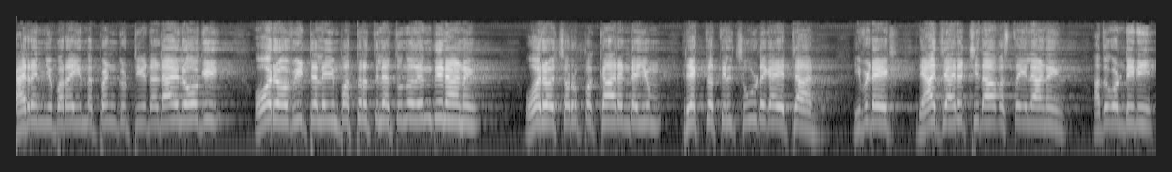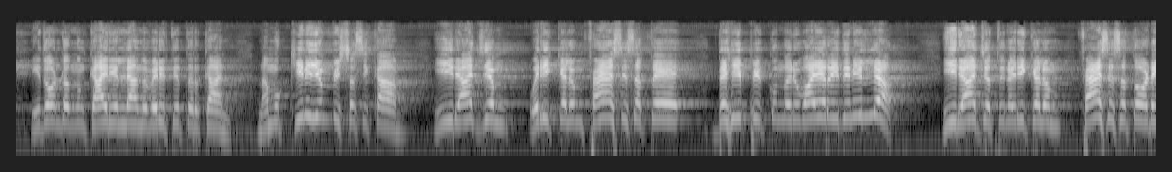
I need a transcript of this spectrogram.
കരഞ്ഞു പറയുന്ന പെൺകുട്ടിയുടെ ഡയലോഗ് ഓരോ വീട്ടിലെയും പത്രത്തിലെത്തുന്നത് എന്തിനാണ്? ഓരോ ചെറുപ്പക്കാരന്റെയും രക്തത്തിൽ ചൂട് കയറ്റാൻ ഇവിടെ രാജ്യ അരക്ഷിതാവസ്ഥയിലാണ് അതുകൊണ്ട് ഇനി ഇതുകൊണ്ടൊന്നും കാര്യമില്ല എന്ന് വരുത്തി തീർക്കാൻ നമുക്കിനിയും വിശ്വസിക്കാം. ഈ രാജ്യം ഒരിക്കലും ഫാസിസത്തെ ദഹിപ്പിക്കുന്ന ഒരു വയർ ഇതിനില്ല. ഈ രാജ്യത്തിനൊരിക്കലും ഫാസിസത്തോട്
